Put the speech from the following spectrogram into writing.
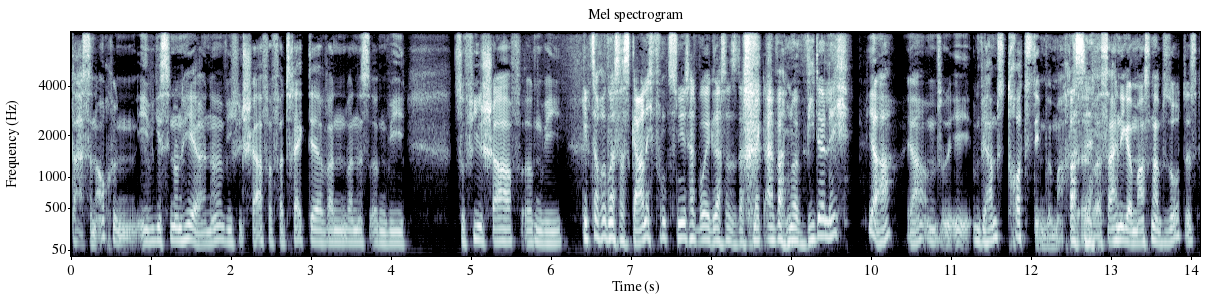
da ist dann auch ein ewiges Hin und Her. Ne? Wie viel Schärfe verträgt der? Wann, wann ist irgendwie zu viel scharf irgendwie? Gibt es auch irgendwas, was gar nicht funktioniert hat, wo ihr gesagt habt, das schmeckt einfach nur widerlich? Ja, ja, und wir haben es trotzdem gemacht, was, äh, was einigermaßen absurd ist.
